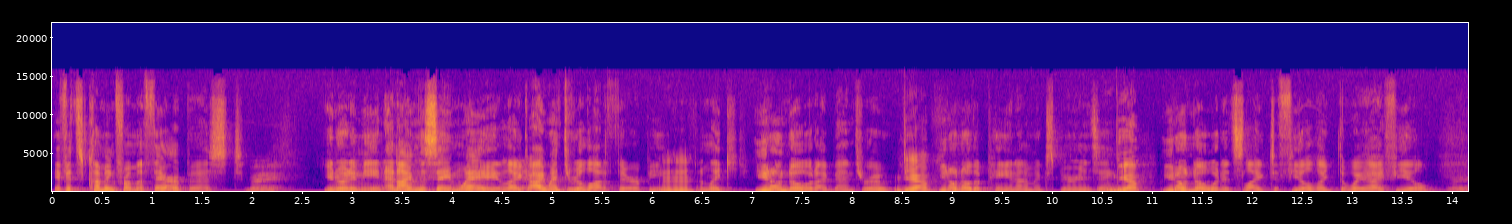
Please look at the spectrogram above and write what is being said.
If it's coming from a therapist, Right. You know what I mean? And I'm the same way. Like I went through a lot of therapy, Mhm. and I'm like, you don't know what I've been through. Yeah. You don't know the pain I'm experiencing. Yeah. You don't know what it's like to feel like the way I feel. Right.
